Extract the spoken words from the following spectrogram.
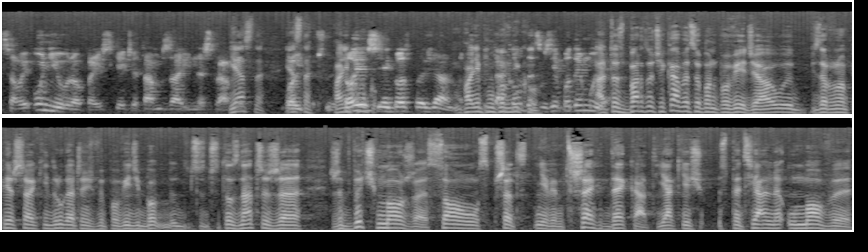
całej Unii Europejskiej, czy tam za inne sprawy. Jasne, jasne. Panie to jest jego odpowiedzialność. Panie pułkowniku, taką decyzję podejmuje. Ale to jest bardzo ciekawe, co pan powiedział, zarówno pierwsza, jak i druga część wypowiedzi, bo czy, czy to znaczy, że, że być może są sprzed, nie wiem, trzech dekad jakieś specjalne umowy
